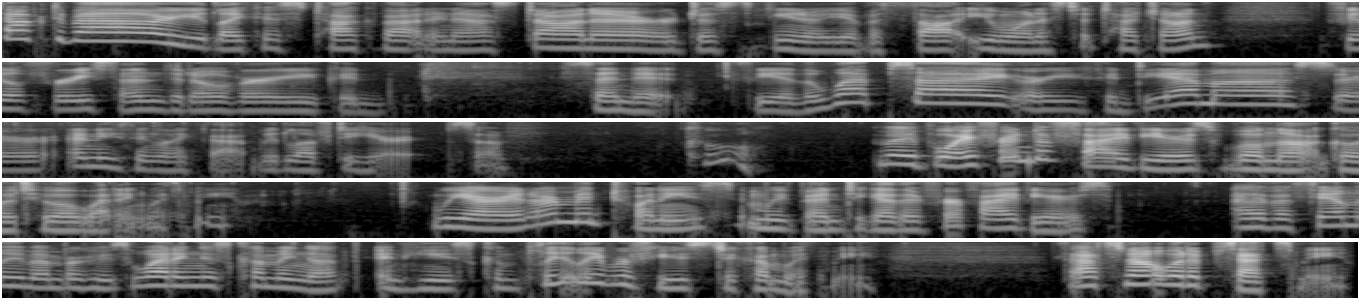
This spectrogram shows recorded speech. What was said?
talked about, or you'd like us to talk about and ask Donna, or just you know you have a thought you want us to touch on, feel free send it over. You could send it via the website, or you could DM us, or anything like that. We'd love to hear it. So. Cool. My boyfriend of five years will not go to a wedding with me. We are in our mid 20s and we've been together for five years. I have a family member whose wedding is coming up and he's completely refused to come with me. That's not what upsets me.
